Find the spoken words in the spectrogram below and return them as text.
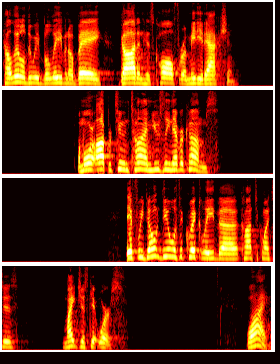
How little do we believe and obey God and His call for immediate action? A more opportune time usually never comes. If we don't deal with it quickly, the consequences might just get worse. Why?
